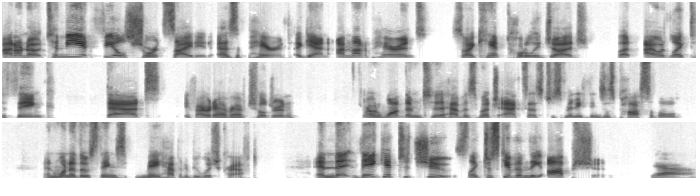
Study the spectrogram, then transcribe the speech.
I don't know. To me, it feels short sighted as a parent. Again, I'm not a parent, so I can't totally judge, but I would like to think that if I were to ever have children, I would want them to have as much access to as many things as possible. And one of those things may happen to be witchcraft. And that they get to choose. Like, just give them the option. yeah.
